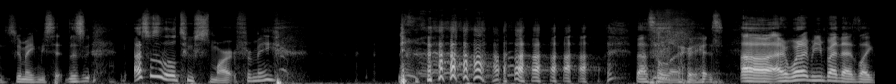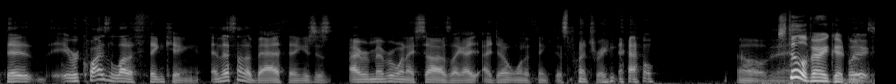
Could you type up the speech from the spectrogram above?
It's gonna make me sit. This us was a little too smart for me. That's hilarious. Uh, and what I mean by that is like there, it requires a lot of thinking, and that's not a bad thing. It's just I remember when I saw, it, I was like, I, I don't want to think this much right now. Oh man. Still a very good But movie.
